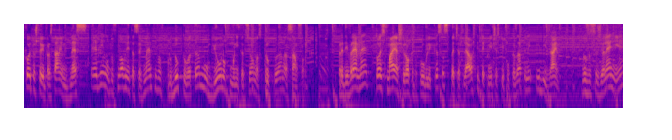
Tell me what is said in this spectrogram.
който ще ви представим днес, е един от основните сегменти в продуктовата мобилно-комуникационна структура на Samsung. Преди време той смая широката публика с впечатляващи технически показатели и дизайн, но за съжаление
